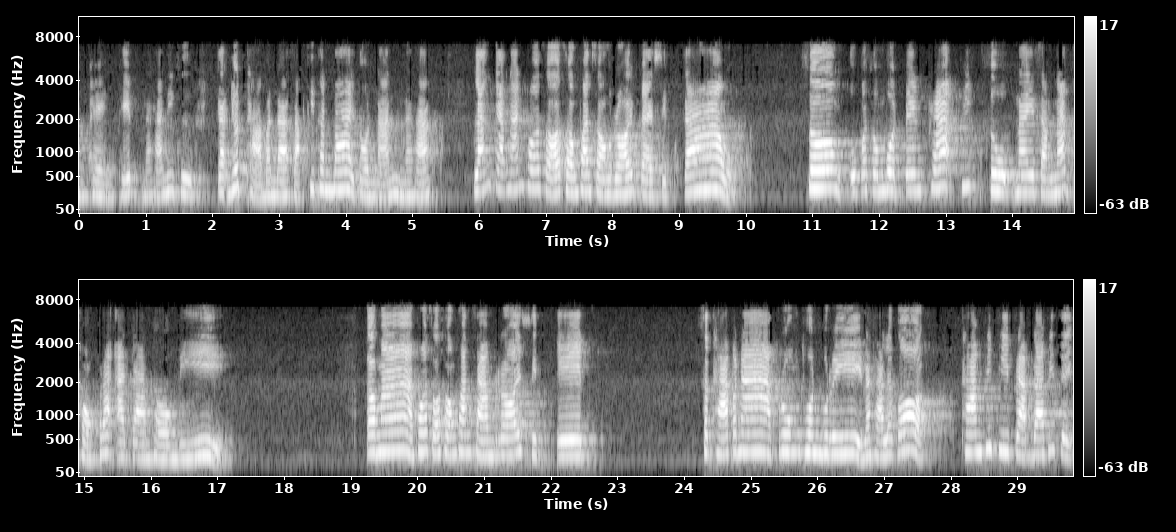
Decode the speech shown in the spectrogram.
ำแพงเพชรนะคะ นี่คือกยศถาบรรดาศักดิ์ที่ท่านได้ตอนนั้นนะคะ หลังจากนั้นพศ 2289 ทรงอุปสมบทเป็นพระภิกษุในสำนักของพระอาจารย์ทองดี ต่อมาพศ 2311 สถาปนากรุงธนบุรีนะคะ แล้วก็ทำพิธีปรับดาพิเศษก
